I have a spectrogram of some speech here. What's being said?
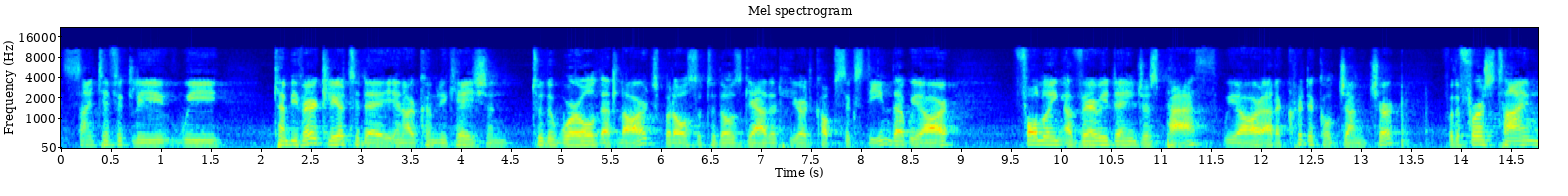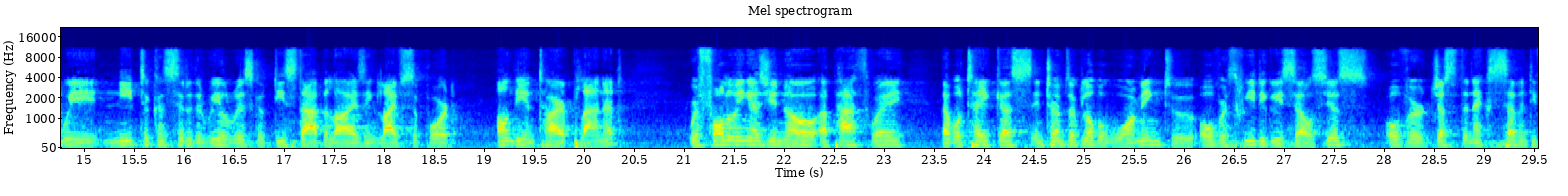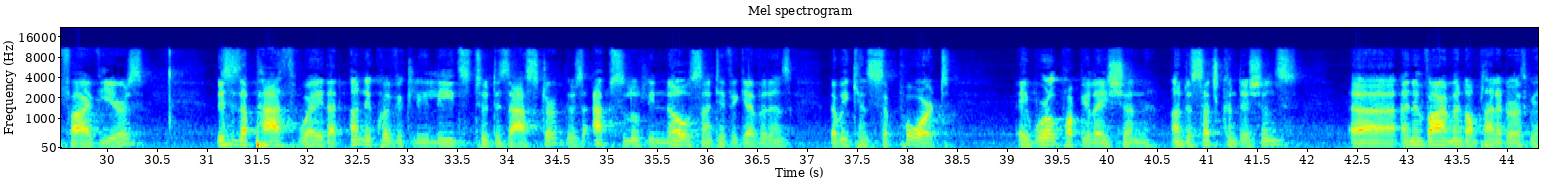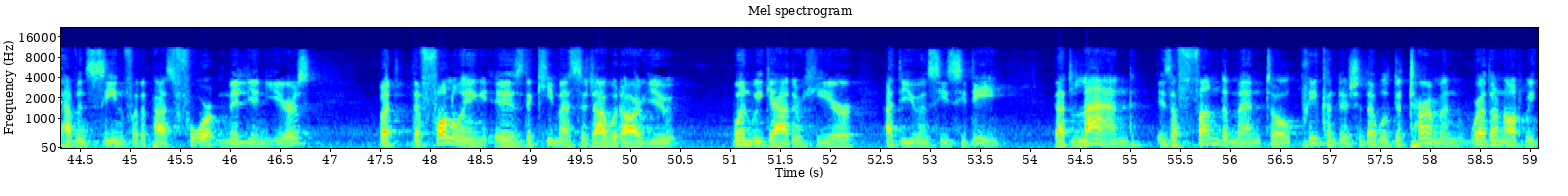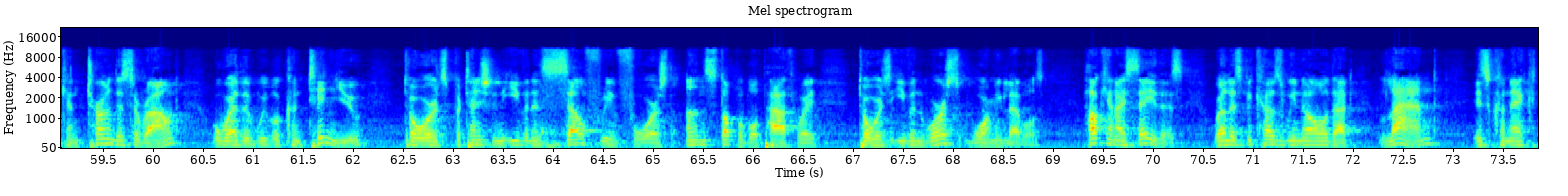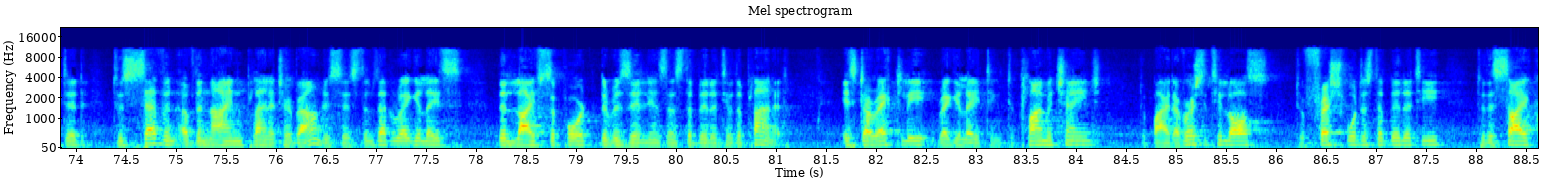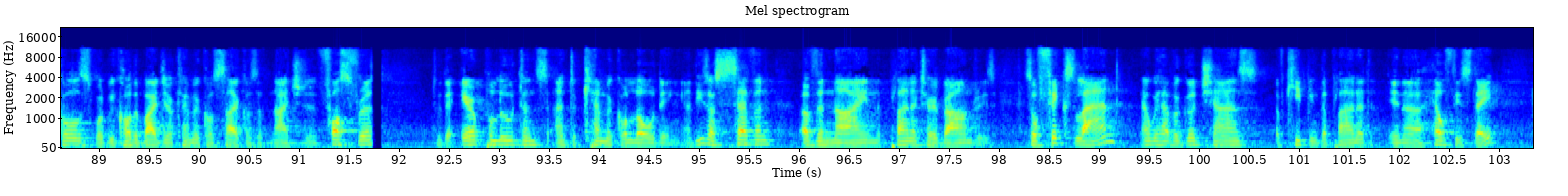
Scientifically, we can be very clear today in our communication to the world at large, but also to those gathered here at COP16, that we are following a very dangerous path. We are at a critical juncture. For the first time, we need to consider the real risk of destabilizing life support on the entire planet. We're following, as you know, a pathway that will take us, in terms of global warming, to over 3 degrees Celsius over just the next 75 years. This is a pathway that unequivocally leads to disaster. There's absolutely no scientific evidence that we can support a world population under such conditions, uh, an environment on planet Earth we haven't seen for the past four million years. But the following is the key message, I would argue, when we gather here at the UNCCD that land is a fundamental precondition that will determine whether or not we can turn this around or whether we will continue towards potentially even a self-reinforced, unstoppable pathway towards even worse warming levels. How can I say this? Well, it's because we know that land is connected to seven of the nine planetary boundary systems that regulates the life support, the resilience and stability of the planet is directly regulating to climate change, to biodiversity loss, to freshwater stability, to the cycles, what we call the biogeochemical cycles of nitrogen and phosphorus, to the air pollutants, and to chemical loading. And these are seven of the nine planetary boundaries. So fix land, and we have a good chance of keeping the planet in a healthy state.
